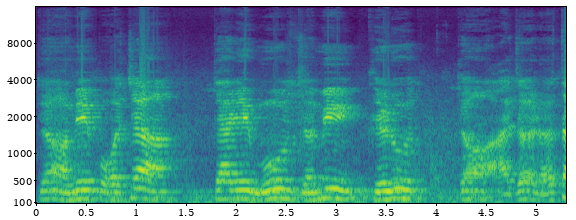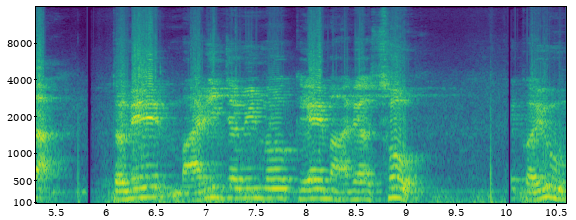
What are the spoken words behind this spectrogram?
ત્યાં અમે પહોંચ્યા, ત્યારે મૂળ જમીન ખેડૂત ત્યાં હાજર હતા. તમે મારી જમીનમાં કેમ આવ્યા છો? કહ્યું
